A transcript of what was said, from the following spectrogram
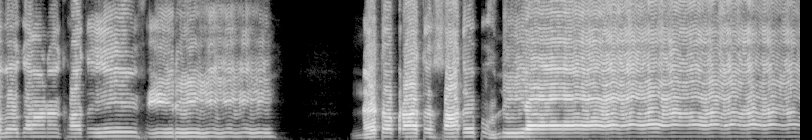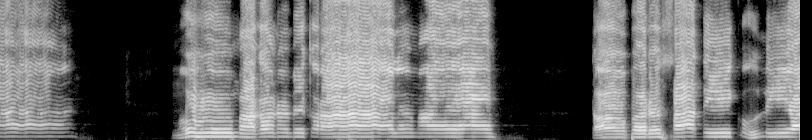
ਅਵਗਣ ਖਤੇ ਫੇਰੇ। ਨਤ ਪ੍ਰਤ ਸਦ ਭੁਲਿਆ। ਮੋਹ ਮਗਨ ਬਿਕਰਾਲ ਮਾਇਆ ਤਉ ਪਰ ਸਾਦੀ ਕੁਲਿਆ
